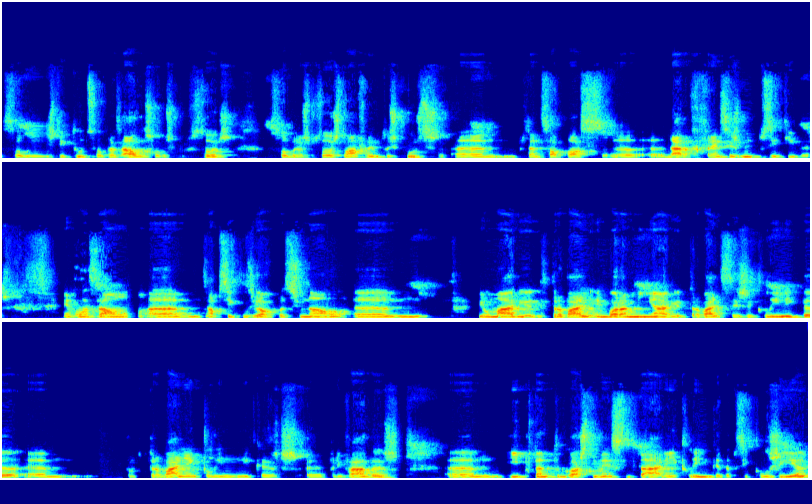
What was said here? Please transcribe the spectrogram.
sobre o instituto, sobre as aulas, sobre os professores, sobre as pessoas que estão à frente dos cursos, portanto só posso ah, dar referências muito positivas. Em relação à psicologia ocupacional, eu uma área de trabalho, embora a minha área de trabalho seja clínica, porque trabalho em clínicas ah, privadas e portanto gosto imenso da área clínica da psicologia,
